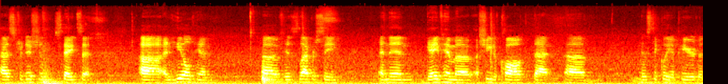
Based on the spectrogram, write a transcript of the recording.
as tradition states it, uh, and healed him of his leprosy, and then gave him a, a sheet of cloth that uh, mystically appeared an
